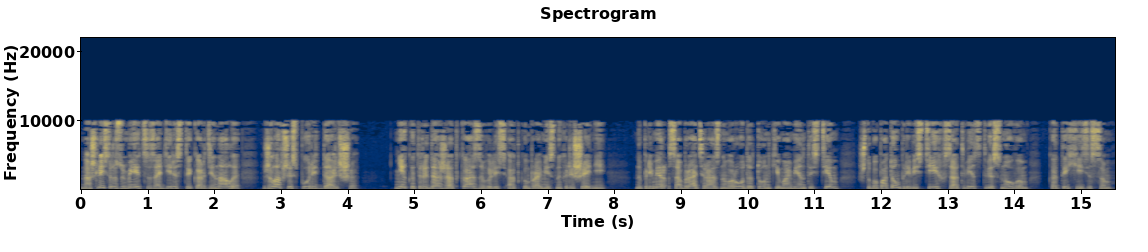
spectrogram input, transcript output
Нашлись, разумеется, задиристые кардиналы, желавшие спорить дальше. Некоторые даже отказывались от компромиссных решений, например, собрать разного рода тонкие моменты с тем, чтобы потом привести их в соответствие с новым катехизисом.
